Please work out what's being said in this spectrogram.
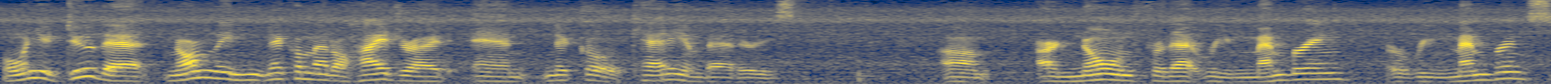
But when you do that, normally nickel metal hydride and nickel cadmium batteries um, are known for that remembering or remembrance.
